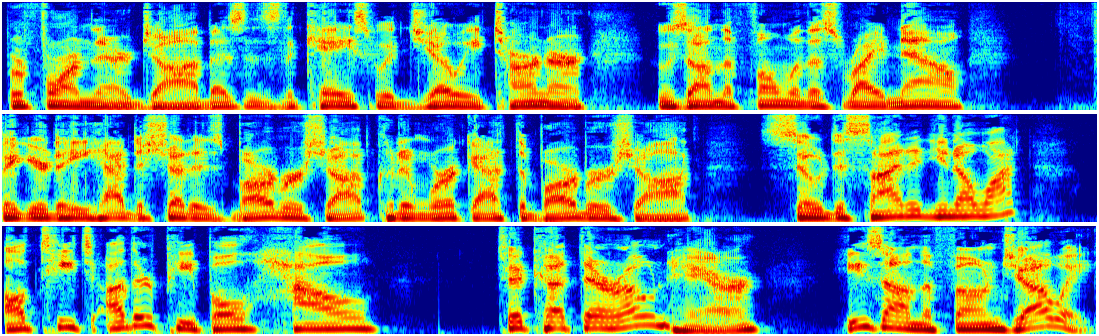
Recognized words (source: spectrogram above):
perform their job, as is the case with Joey Turner, who's on the phone with us right now. Figured he had to shut his barber shop, couldn't work at the barber shop, so decided, you know what? I'll teach other people how to cut their own hair. He's on the phone, Joey.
